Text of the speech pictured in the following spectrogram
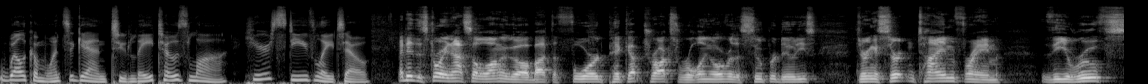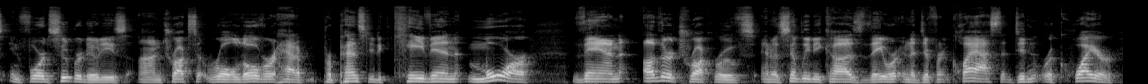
Welcome once again to Lehto's Law. Here's Steve Lehto. I did the story not so long ago about the Ford pickup trucks rolling over the Super Duties. During a certain time frame, the roofs in Ford Super Duties on trucks that rolled over had a propensity to cave in more than other truck roofs, and it was simply because they were in a different class that didn't require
